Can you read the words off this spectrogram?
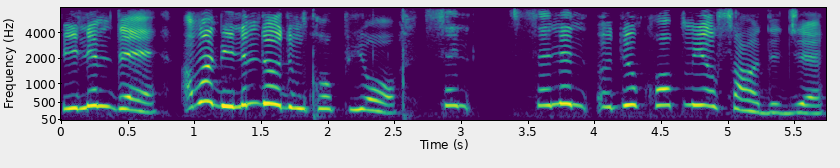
Benim de ama benim de ödüm kopuyor. Sen senin ödün kopmuyor sadece.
